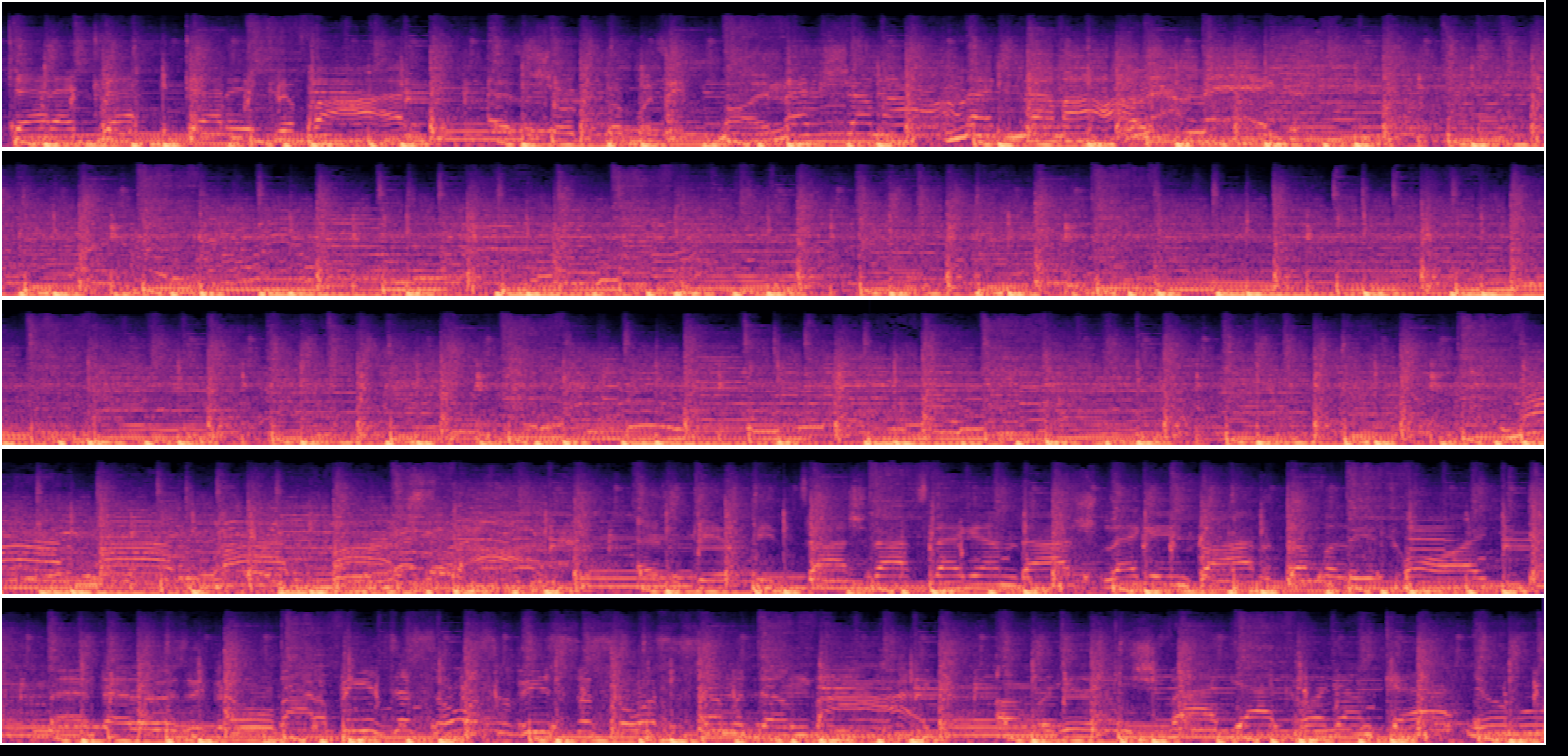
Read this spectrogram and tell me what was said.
Quer é Visszaszólsz, ha visszaszólsz, az nem ötöm vág Ahogy ők is vágják, hagyám kell nyomulni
